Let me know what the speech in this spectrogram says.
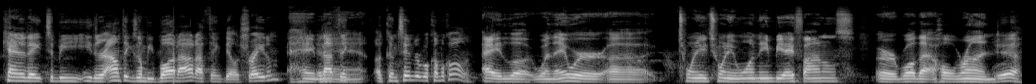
Candidate to be either I don't think he's gonna be bought out. I think they'll trade him, Hey, and I man. think a contender will come a calling. Hey, look, when they were uh, 2021 NBA Finals, or well, that whole run, Yeah,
